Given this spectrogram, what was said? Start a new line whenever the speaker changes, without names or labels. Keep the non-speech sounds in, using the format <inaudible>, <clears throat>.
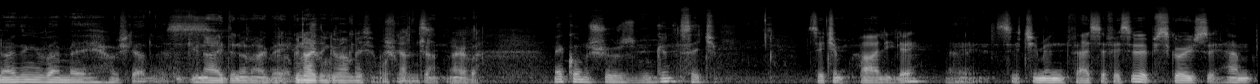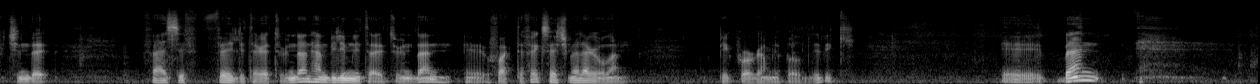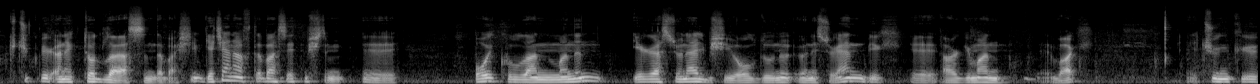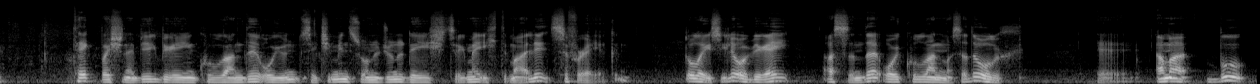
Günaydın Güven Bey, hoş geldiniz.
Günaydın Ömer Bey.
Günaydın Güven Bey, hoş geldiniz.
Can, merhaba.
Ne konuşuyoruz bugün? Seçim.
Seçim haliyle. Evet. seçimin felsefesi ve psikolojisi hem içinde felsefe literatüründen hem bilim literatüründen e, ufak tefek seçmeler olan bir program yapalım dedik. E, ben küçük bir anekdotla aslında başlayayım. Geçen hafta bahsetmiştim. E, oy kullanmanın irrasyonel bir şey olduğunu öne süren bir e, argüman var. E, çünkü tek başına bir bireyin kullandığı oyun seçimin sonucunu değiştirme ihtimali sıfıra yakın. Dolayısıyla o birey aslında oy kullanmasa da olur. E, ama bu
